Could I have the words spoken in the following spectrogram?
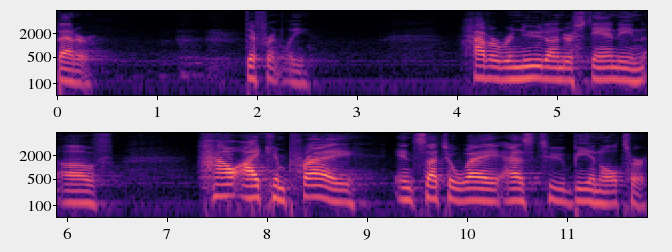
better, differently, have a renewed understanding of how I can pray in such a way as to be an altar.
